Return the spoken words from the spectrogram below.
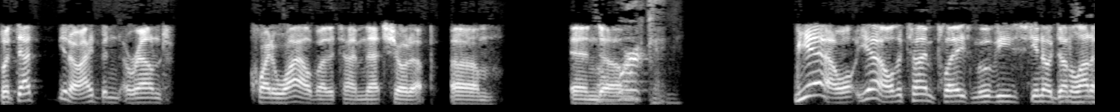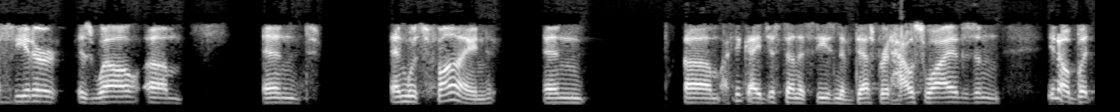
But that, you know, I'd been around quite a while by the time that showed up. Um, and um, working. Yeah, well, yeah, all the time, plays, movies. You know, done a lot of mm-hmm. theater as well, um, and and was fine. And um, I think I had just done a season of Desperate Housewives, and you know, but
